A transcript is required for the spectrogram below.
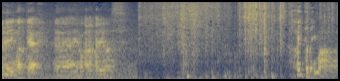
トレーニング終わって、えー今から帰ります。はいただいま。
